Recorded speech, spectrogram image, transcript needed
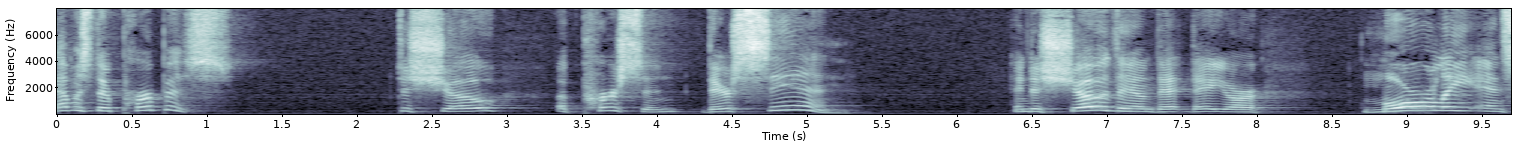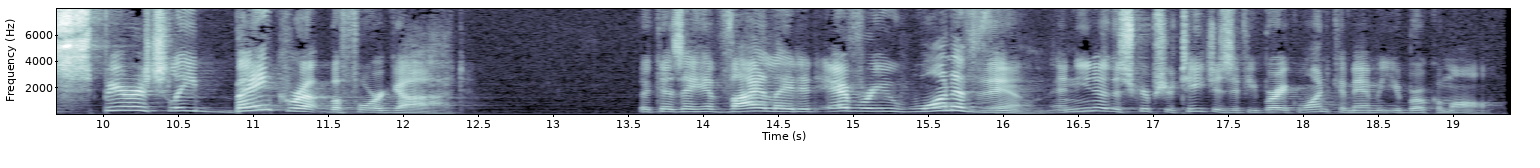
That was their purpose to show a person their sin and to show them that they are morally and spiritually bankrupt before God because they have violated every one of them. And you know, the scripture teaches if you break one commandment, you broke them all.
